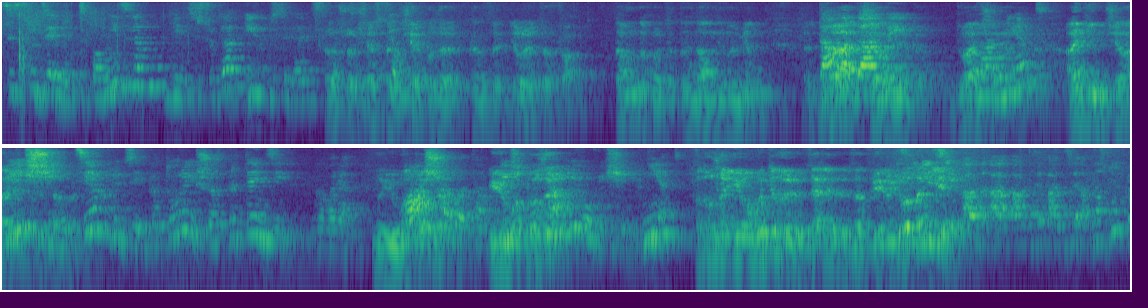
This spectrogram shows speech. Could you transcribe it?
с судебным исполнителем едете сюда и их выселяете. Хорошо, сейчас человек уже констатируется факт. Там находится на данный момент два человека. Два момент человека. Один человек. Вещи представляет. тех людей, которые сейчас претензии говорят. Ну его Вашего тоже. там И его вещи, тоже. там его вещей нет. Потому что они его выкинули, взяли за дверь. У него там есть. а- а- а- а- одна сумка?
